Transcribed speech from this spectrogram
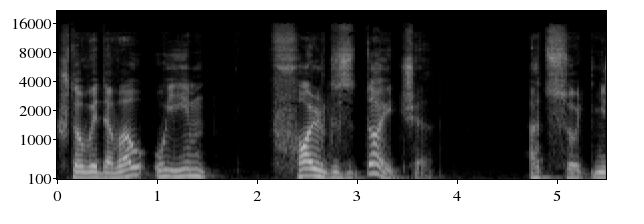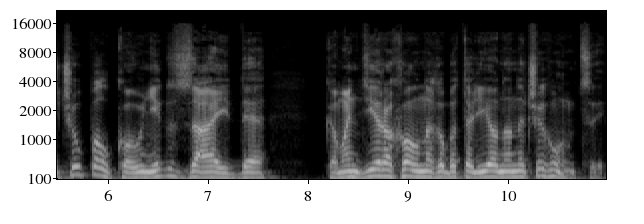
што выдаваў у ім, фольксдойча адсутнічаў палкоўнік зайде камандзір ахоўнага батальёна на чыгунцы.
